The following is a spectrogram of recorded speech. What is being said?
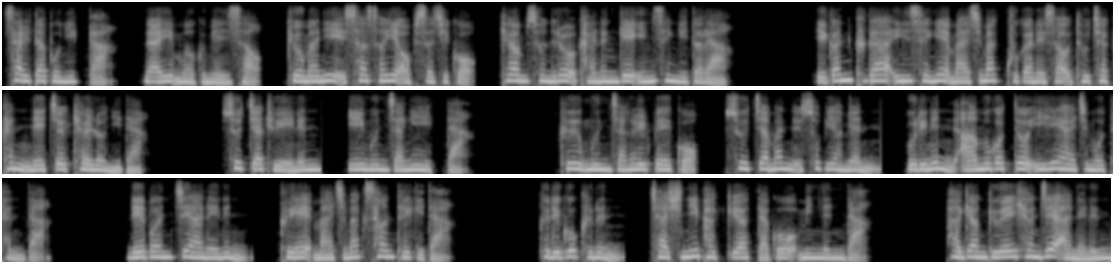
살다 보니까 나이 먹으면서 교만이 서서히 없어지고 겸손으로 가는 게 인생이더라. 이건 그가 인생의 마지막 구간에서 도착한 내적 결론이다. 숫자 뒤에는 이 문장이 있다. 그 문장을 빼고 숫자만 소비하면 우리는 아무것도 이해하지 못한다. 네 번째 아내는 그의 마지막 선택이다. 그리고 그는 자신이 바뀌었다고 믿는다. 박영규의 현재 아내는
